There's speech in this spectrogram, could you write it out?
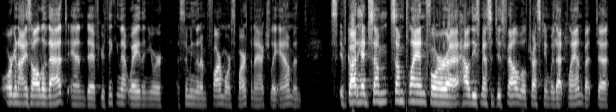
organize all of that? And if you're thinking that way, then you're assuming that I'm far more smart than I actually am. And if God had some, some plan for uh, how these messages fell, we'll trust Him with that plan, but uh,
